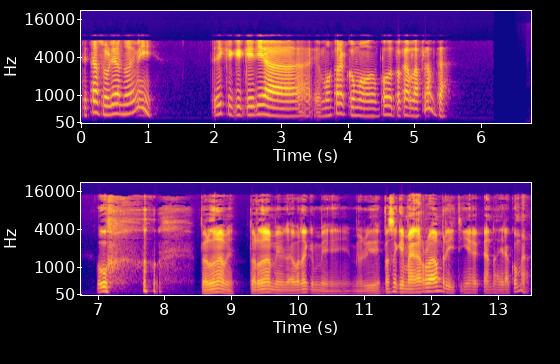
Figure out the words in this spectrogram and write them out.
¿Te estás olvidando de mí? Te dije que quería mostrar cómo puedo tocar la flauta. Uf, perdóname, perdóname, la verdad que me, me olvidé. Pasa que me agarró hambre y tenía ganas de ir a comer.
